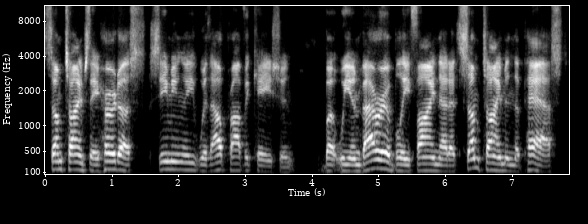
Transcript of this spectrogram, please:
Sometimes they hurt us seemingly without provocation, but we invariably find that at some time in the past,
